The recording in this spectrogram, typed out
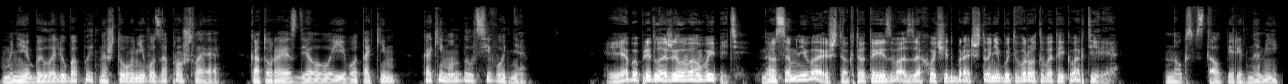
Мне было любопытно, что у него за прошлое, которое сделало его таким, каким он был сегодня. «Я бы предложил вам выпить, но сомневаюсь, что кто-то из вас захочет брать что-нибудь в рот в этой квартире». Нокс встал перед нами,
